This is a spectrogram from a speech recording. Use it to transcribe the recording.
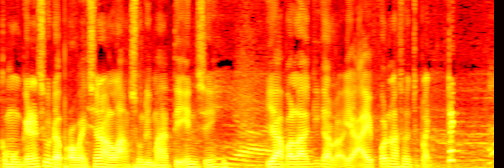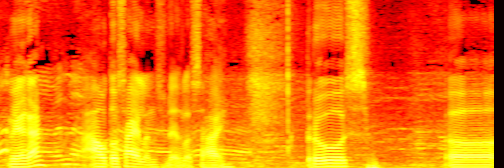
kemungkinan sih udah profesional langsung dimatiin sih. Iya. Ya apalagi kalau ya iPhone langsung ceplek tek, ya kan? bener. Auto silence sudah selesai. Terus eh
